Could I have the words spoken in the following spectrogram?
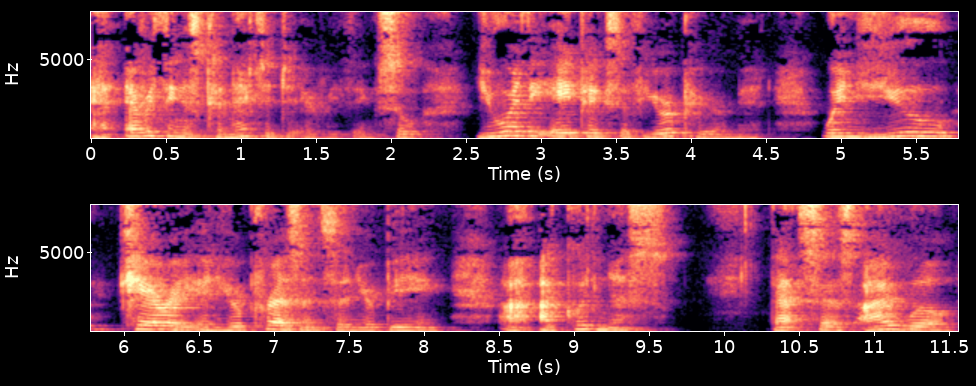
everything is connected to everything. So you are the apex of your pyramid. When you carry in your presence and your being uh, a goodness that says, I will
